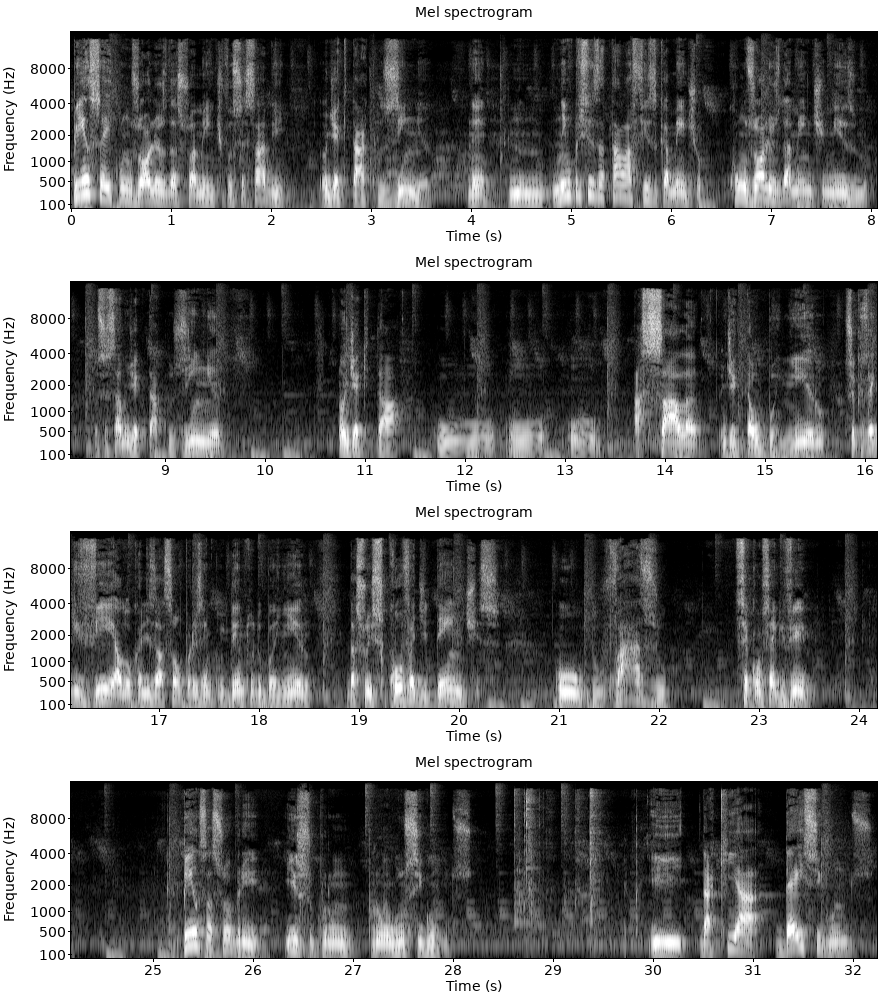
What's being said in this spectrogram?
Pensa aí com os olhos da sua mente. Você sabe onde é que está a cozinha, né? nem precisa estar tá lá fisicamente, com os olhos da mente mesmo. Você sabe onde é que está a cozinha, onde é que está o, o, o, a sala, onde é que está o banheiro. Você consegue ver a localização, por exemplo, dentro do banheiro, da sua escova de dentes ou do vaso. Você consegue ver? Pensa sobre isso por, um, por alguns segundos. E daqui a 10 segundos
